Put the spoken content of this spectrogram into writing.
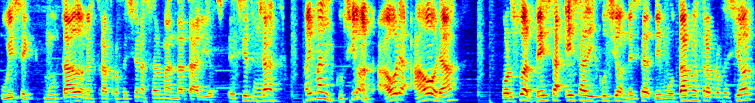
hubiese mutado nuestra profesión a ser mandatarios. Es decir, ya no hay más discusión. Ahora, ahora por suerte, esa, esa discusión de, ser, de mutar nuestra profesión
